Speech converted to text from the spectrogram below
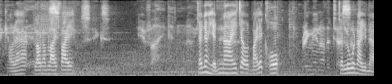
I can เอาแล้วฮะ barely เราทำลายไฟ see you, Six. If I didn't know ฉันยังเห็นนายเจ้าหมายเลขหก Bring me another test. ฉันรู้นายอยู่ไหน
